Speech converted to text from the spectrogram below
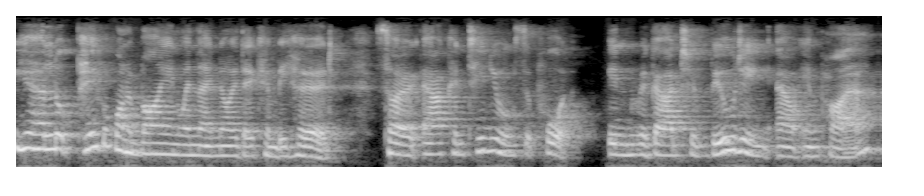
Yeah, look, people want to buy in when they know they can be heard. So our continual support in regard to building our empire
